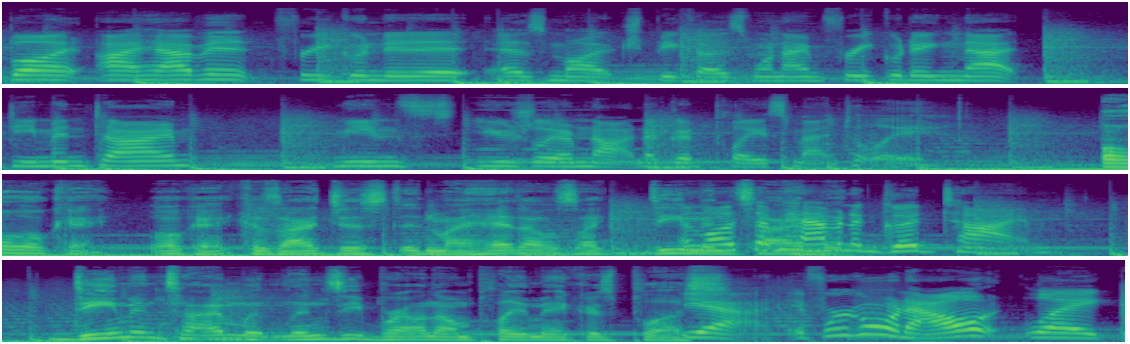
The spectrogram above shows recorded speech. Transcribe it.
but I haven't frequented it as much because when I'm frequenting that demon time, means usually I'm not in a good place mentally. Oh, okay, okay. Because I just in my head I was like demon Unless. I'm having a good time. Demon time with Lindsey Brown on Playmakers Plus. Yeah, if we're going out, like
